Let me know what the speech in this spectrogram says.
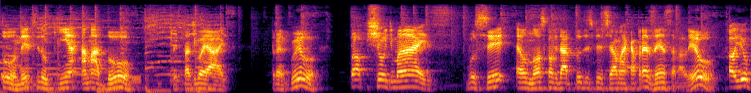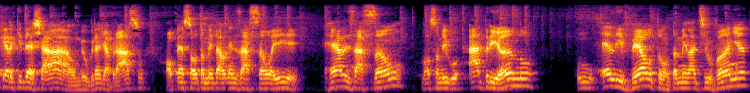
torneio de Sinuquinha amador do estado de Goiás. Tranquilo? Top show demais! Você é o nosso convidado todo especial a marcar presença, valeu? E eu quero aqui deixar o meu grande abraço ao pessoal também da organização aí, realização, nosso amigo Adriano, o Elivelton, também lá de Silvânia,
